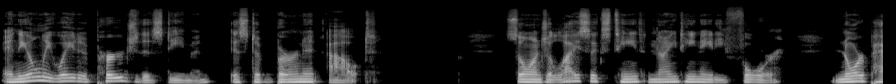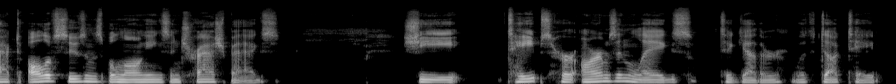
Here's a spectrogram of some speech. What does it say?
And the only way to purge this demon is to burn it out. So on July 16th, 1984, Knorr packed all of Susan's belongings in trash bags. She tapes her arms and legs together with duct tape,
